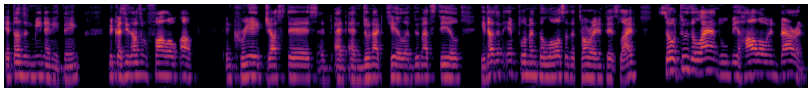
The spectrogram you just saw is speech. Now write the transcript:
it doesn't mean anything because he doesn't follow up and create justice and, and, and do not kill and do not steal. He doesn't implement the laws of the Torah into his life. So too the land will be hollow and barren.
